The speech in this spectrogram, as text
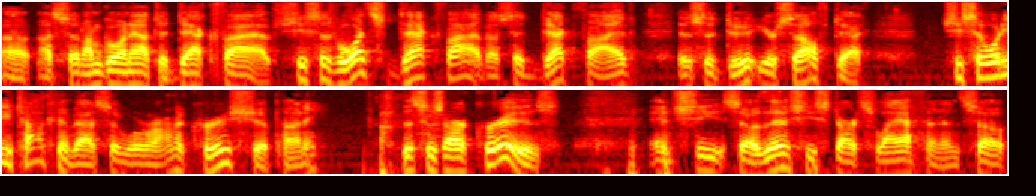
Uh, I said, I'm going out to deck five. She says, What's deck five? I said, Deck five is a do it yourself deck. She said, What are you talking about? I said, well, We're on a cruise ship, honey. This is our cruise and she so then she starts laughing, and so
